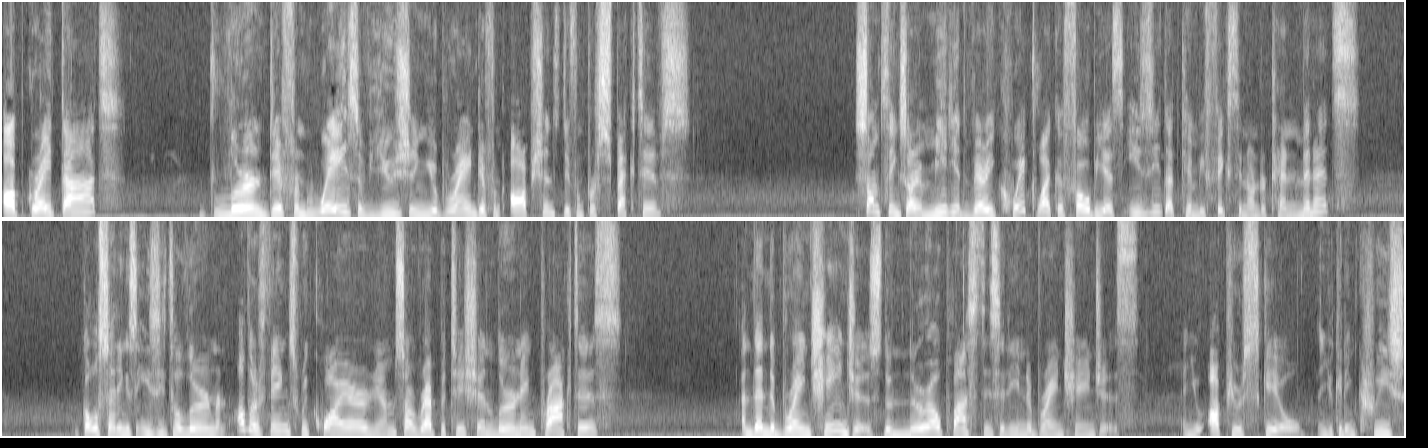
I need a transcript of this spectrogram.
upgrade that, learn different ways of using your brain, different options, different perspectives. Some things are immediate, very quick, like a phobia is easy, that can be fixed in under 10 minutes. Goal setting is easy to learn. Other things require you know, some repetition, learning, practice. And then the brain changes, the neuroplasticity in the brain changes. And you up your skill and you can increase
